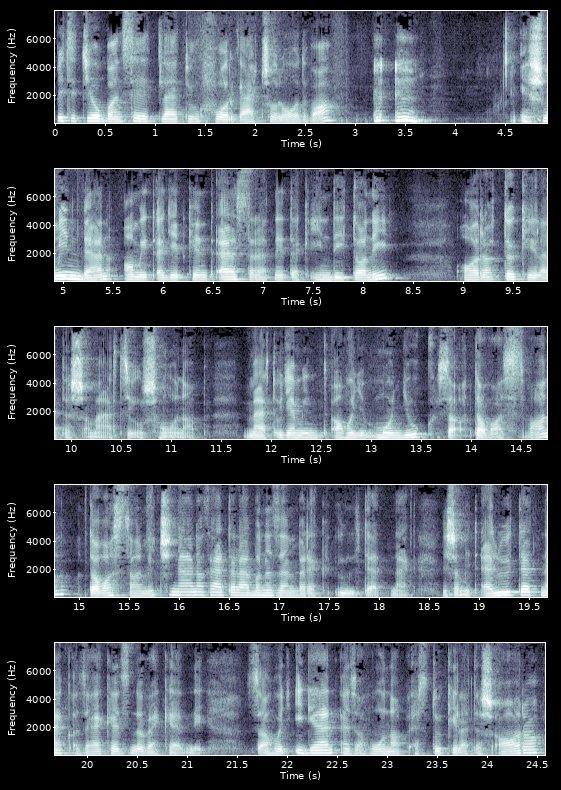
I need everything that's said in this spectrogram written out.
picit jobban szét lehetünk forgácsolódva, és minden, amit egyébként el szeretnétek indítani, arra tökéletes a március hónap. Mert ugye, mint ahogy mondjuk, tavasz van, Tavasszal mit csinálnak általában az emberek? Ültetnek. És amit elültetnek, az elkezd növekedni. Szóval, hogy igen, ez a hónap, ez tökéletes arra,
